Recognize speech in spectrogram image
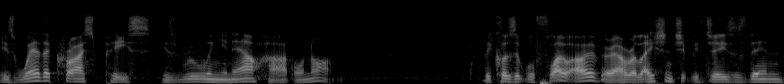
is whether Christ's peace is ruling in our heart or not. Because it will flow over, our relationship with Jesus then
